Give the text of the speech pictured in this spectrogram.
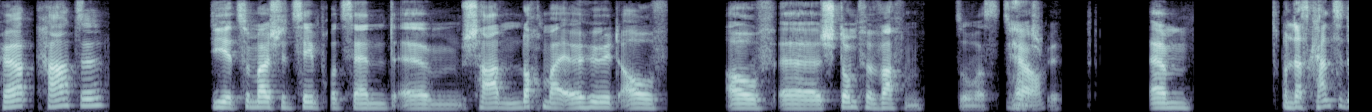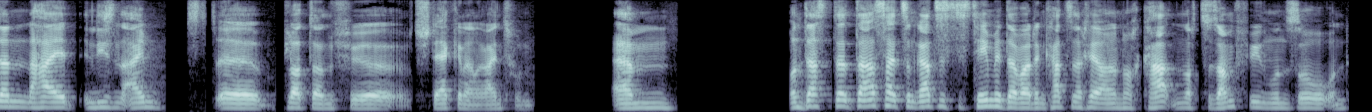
Perk-Karte, die jetzt zum Beispiel 10% ähm, Schaden nochmal erhöht auf, auf äh, stumpfe Waffen. Sowas zum Ja. Beispiel. Ähm, und das kannst du dann halt in diesen einen äh, Plot dann für Stärke dann reintun. Ähm, und das, da, da ist halt so ein ganzes System hinter, weil dann kannst du nachher auch noch Karten noch zusammenfügen und so. Und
